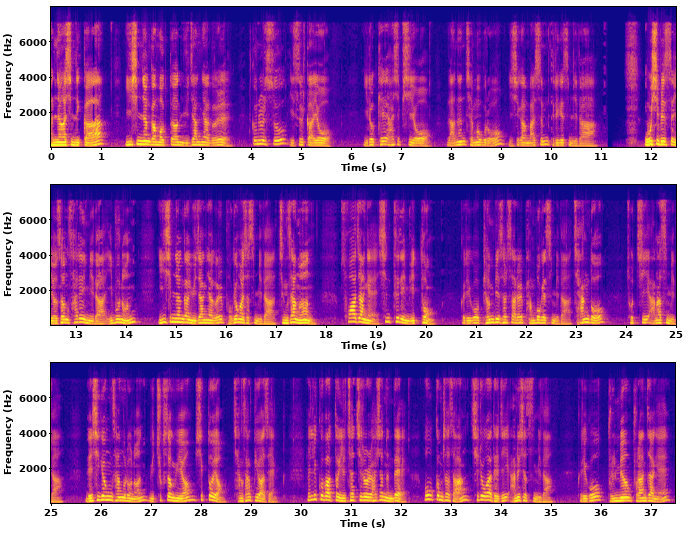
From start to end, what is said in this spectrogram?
안녕하십니까? 20년간 먹던 위장약을 끊을 수 있을까요? 이렇게 하십시오. 라는 제목으로 이 시간 말씀드리겠습니다. 51세 여성 사례입니다. 이분은 20년간 위장약을 복용하셨습니다. 증상은 소화장애, 신트림, 위통 그리고 변비 설사를 반복했습니다. 장도 좋지 않았습니다. 내시경상으로는 위축성 위염, 식도염, 장상피화생, 헬리코박터 1차 치료를 하셨는데 호흡검사상 치료가 되지 않으셨습니다. 그리고 불면 불안장애,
